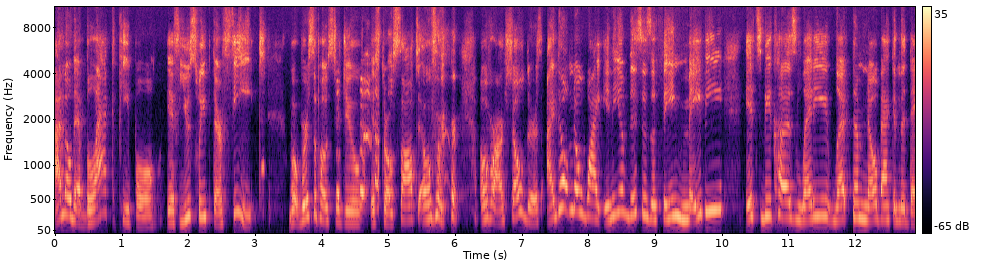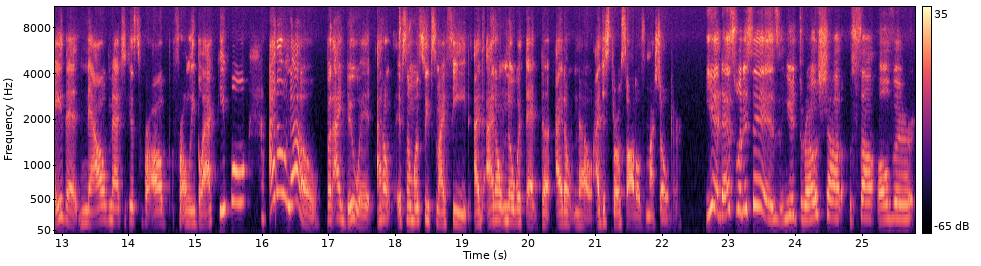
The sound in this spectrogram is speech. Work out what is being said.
I know that black people, if you sweep their feet, what we're supposed to do is throw salt over over our shoulders. I don't know why any of this is a thing. Maybe it's because Letty let them know back in the day that now magic is for all for only black people. I don't know, but I do it. I don't. If someone sweeps my feet, I, I don't know what that does. I don't know. I just throw salt over my shoulder. Yeah, that's what it says. You throw salt, salt over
